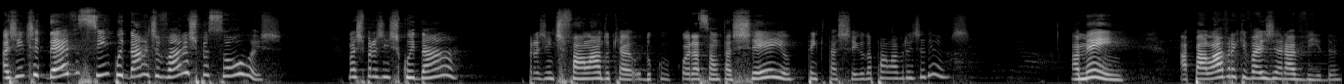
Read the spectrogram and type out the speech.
A gente deve sim cuidar de várias pessoas. Mas para a gente cuidar, para a gente falar do que, a, do que o coração está cheio, tem que estar tá cheio da palavra de Deus. Amém? A palavra que vai gerar vida.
